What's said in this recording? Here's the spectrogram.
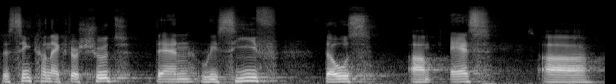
the sink connector should then receive those um, as uh,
